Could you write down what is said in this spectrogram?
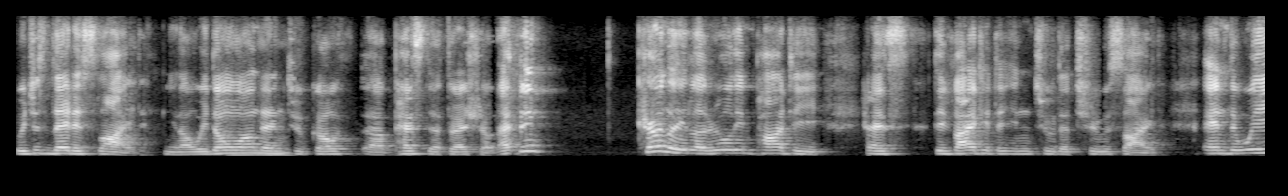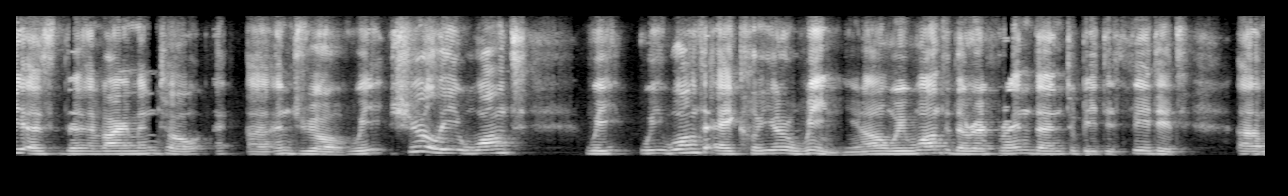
we just let it slide you know we don't mm. want them mm. to go uh, past the threshold i think currently the ruling party has divided into the two side and we as the environmental uh, ngo we surely want we we want a clear win you know we want the referendum to be defeated um,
